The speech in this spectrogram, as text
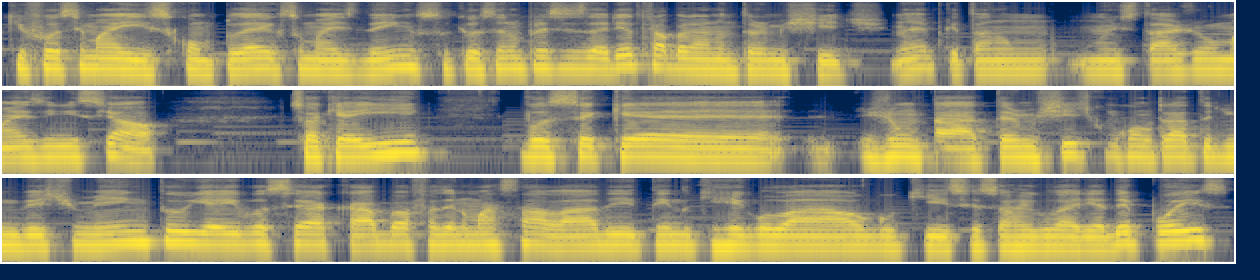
que fosse mais complexo, mais denso, que você não precisaria trabalhar no term sheet, né? Porque está num, num estágio mais inicial. Só que aí você quer juntar term sheet com contrato de investimento e aí você acaba fazendo uma salada e tendo que regular algo que você só regularia depois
